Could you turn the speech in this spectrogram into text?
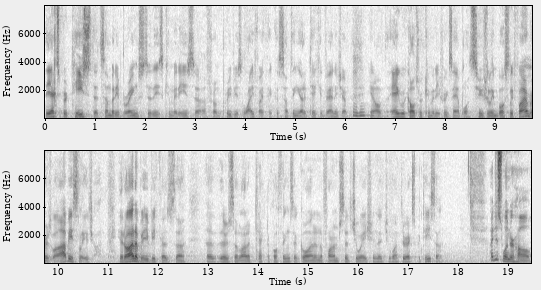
the expertise that somebody brings to these committees uh, from previous life, I think, is something you ought to take advantage of. You know, the agriculture committee, for example, it's usually mostly farmers. Well, obviously, it ought- it ought to be because uh, uh, there's a lot of technical things that go on in a farm situation that you want their expertise on. I just wonder how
